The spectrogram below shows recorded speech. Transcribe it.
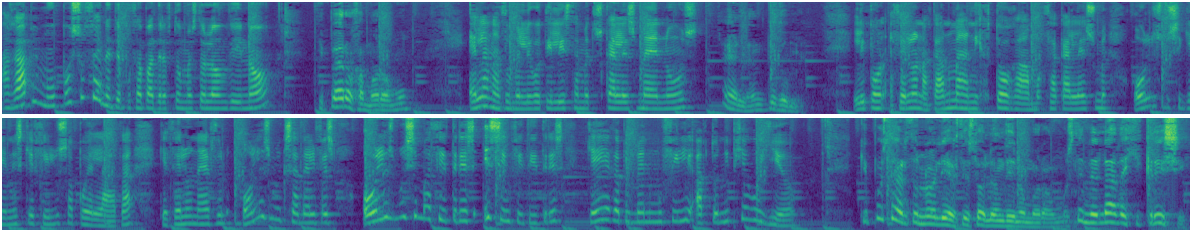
Αγάπη μου, πώς σου φαίνεται που θα παντρευτούμε στο Λονδίνο; Υπέροχα μωρό μου. Έλα να δούμε λίγο τη λίστα με τους καλεσμένους. Έλα, να τη δούμε. Λοιπόν, θέλω να κάνουμε ανοιχτό γάμο. Θα καλέσουμε όλους τους συγγενείς και φίλους από Ελλάδα και θέλω να έρθουν όλες μου οι ξαδέλφες, όλες μου οι συμμαθήτριες, οι συμφοιτήτριες και οι αγαπημένοι μου φίλοι από τον Ήπιαγωγείο. Και πώς θα έρθουν όλοι αυτοί στο Λονδίνο, μωρό μου; Στην Ελλάδα έχει κρίση.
